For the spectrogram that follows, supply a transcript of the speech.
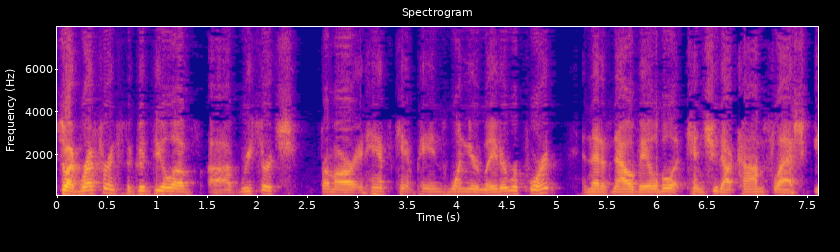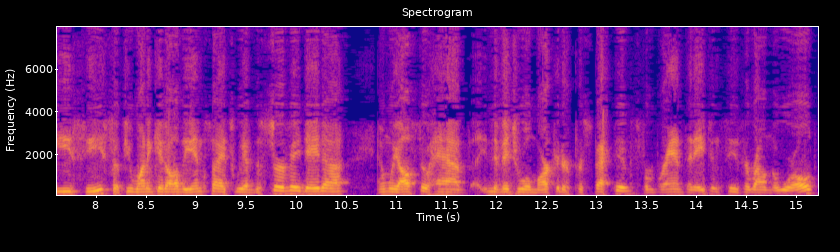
So I've referenced a good deal of uh, research from our Enhanced Campaigns One Year Later report, and that is now available at kenshoo.com slash EC. So if you want to get all the insights, we have the survey data, and we also have individual marketer perspectives from brands and agencies around the world.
